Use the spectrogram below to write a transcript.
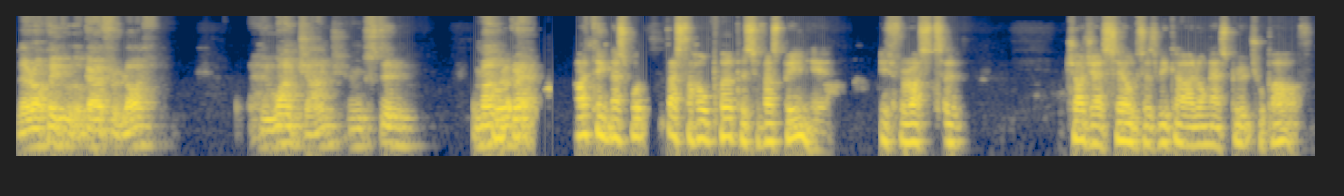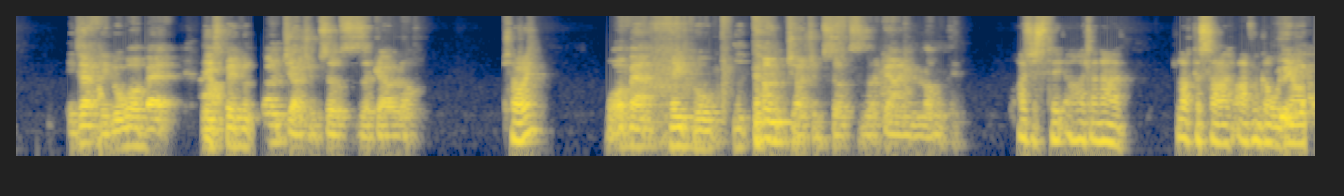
There are people that go through life who won't change and still won't regret. I think that's what that's the whole purpose of us being here, is for us to judge ourselves as we go along our spiritual path. Exactly. But what about these ah. people that don't judge themselves as they go along? Sorry? What about people that don't judge themselves as they're going along? Then? I just think, I don't know. Like I say, I haven't got all the answers.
